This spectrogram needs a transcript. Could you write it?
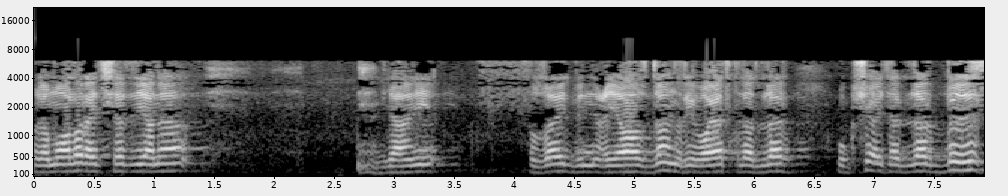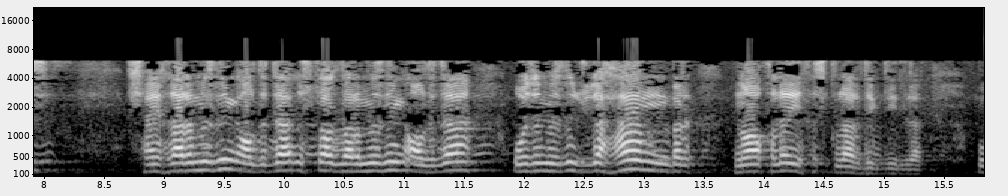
Ulamolar aytishadi yana ya'ni fuzayl bin iyozdan rivoyat qiladilar. U kishi aytadilar biz shayxlarimizning oldida ustozlarimizning oldida o'zimizni juda ham bir noqulay his qilardik deydilar. U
